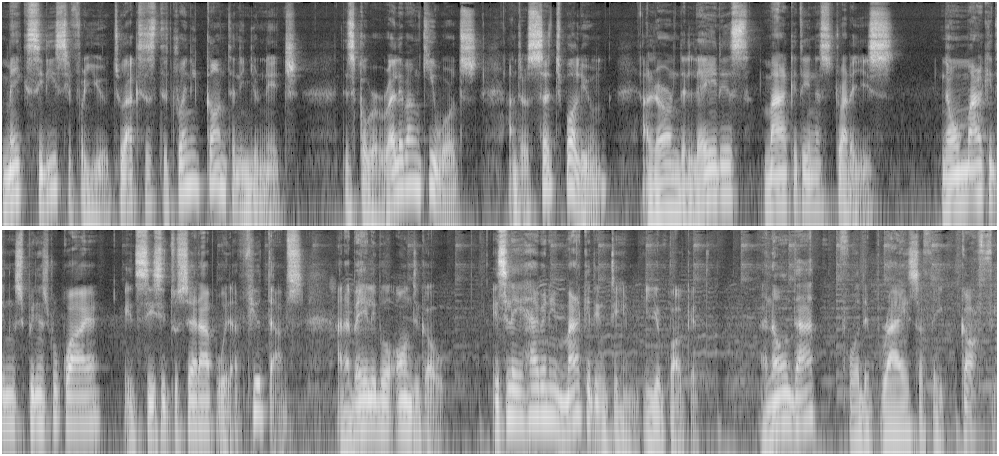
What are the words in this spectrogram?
makes it easy for you to access the training content in your niche, discover relevant keywords under search volume, and learn the latest marketing strategies no marketing experience required, it's easy to set up with a few taps and available on the go. It's like having a marketing team in your pocket. And all that for the price of a coffee.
